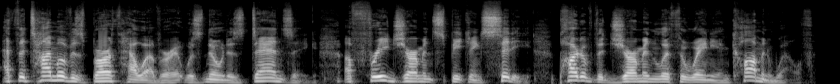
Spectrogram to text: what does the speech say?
At the time of his birth, however, it was known as Danzig, a free German speaking city, part of the German Lithuanian Commonwealth.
